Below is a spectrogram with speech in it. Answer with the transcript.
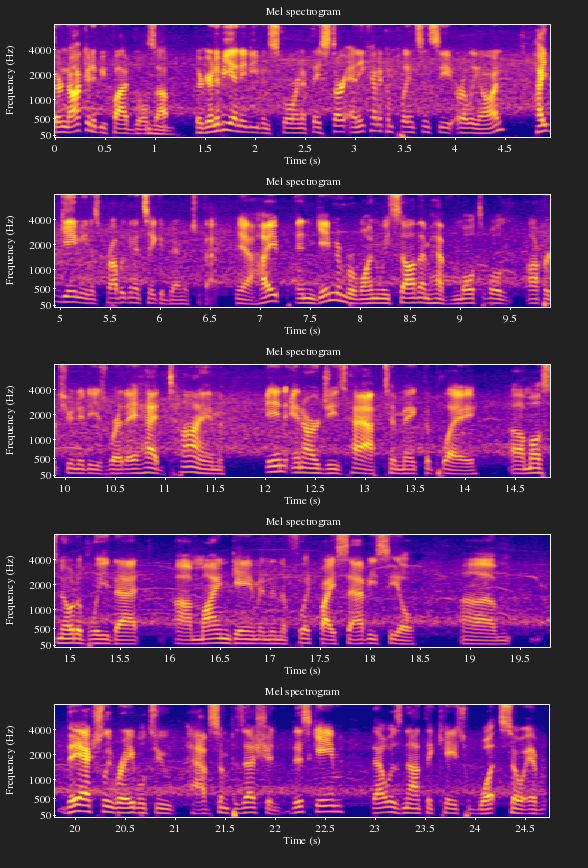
they're not going to be five goals mm-hmm. up. They're going to be an even score. And if they start any kind of complacency early on, Hype Gaming is probably going to take advantage of that. Yeah, Hype. In game number one, we saw them have multiple opportunities where they had time in NRG's half to make the play uh, most notably that uh, mind game and then the flick by Savvy Seal. Um, they actually were able to have some possession. This game, that was not the case whatsoever.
